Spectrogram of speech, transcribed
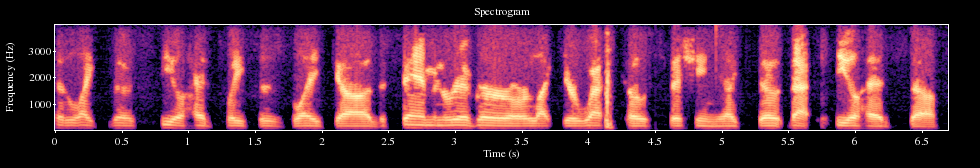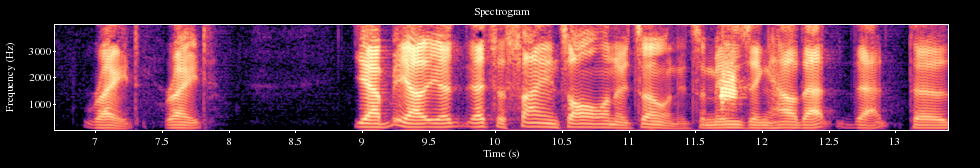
to like the steelhead places, like uh, the Salmon River or like your West Coast fishing, like the, that steelhead stuff. Right, right. Yeah, yeah, yeah. That's a science all on its own. It's amazing how that that uh,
